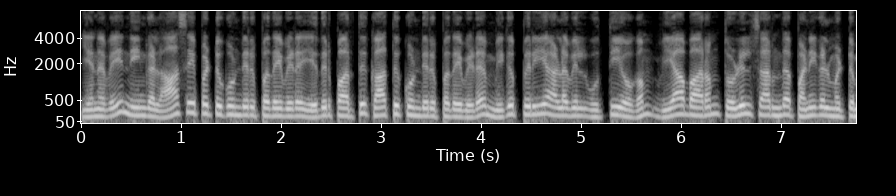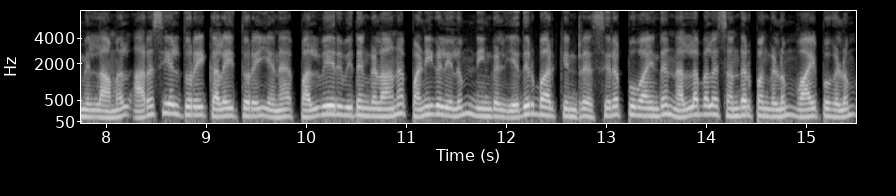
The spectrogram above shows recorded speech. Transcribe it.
எனவே நீங்கள் ஆசைப்பட்டு கொண்டிருப்பதை விட எதிர்பார்த்து காத்து கொண்டிருப்பதை விட மிகப்பெரிய அளவில் உத்தியோகம் வியாபாரம் தொழில் சார்ந்த பணிகள் மட்டுமில்லாமல் அரசியல் துறை கலைத்துறை என பல்வேறு விதங்களான பணிகளிலும் நீங்கள் எதிர்பார்க்கின்ற சிறப்பு வாய்ந்த நல்லபல சந்தர்ப்பங்களும் வாய்ப்புகளும்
